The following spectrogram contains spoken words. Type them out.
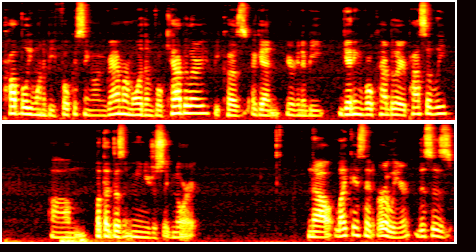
probably want to be focusing on grammar more than vocabulary because again, you're going to be getting vocabulary passively, um, but that doesn't mean you just ignore it. Now, like I said earlier, this is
